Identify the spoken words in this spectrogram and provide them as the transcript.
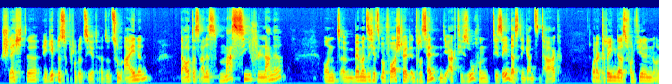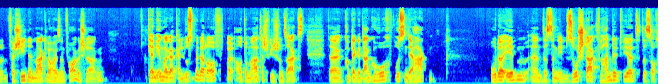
schlechte Ergebnisse produziert. Also zum einen dauert das alles massiv lange. Und äh, wenn man sich jetzt mal vorstellt, Interessenten, die aktiv suchen, die sehen das den ganzen Tag oder kriegen das von vielen oder verschiedenen Maklerhäusern vorgeschlagen. Die haben irgendwann gar keine Lust mehr darauf, weil automatisch, wie du schon sagst, da kommt der Gedanke hoch, wo ist denn der Haken? Oder eben, äh, dass dann eben so stark verhandelt wird, dass auch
